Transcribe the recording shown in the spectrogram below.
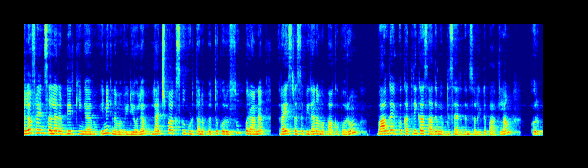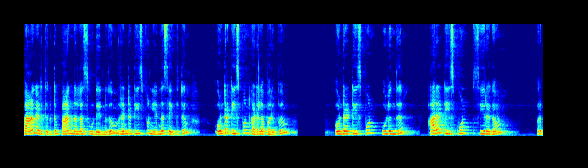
ஹலோ ஃப்ரெண்ட்ஸ் எல்லாரும் எப்படி இருக்கீங்க? இன்றைக்கி நம்ம வீடியோவில் லஞ்ச் பாக்ஸ்க்கு கொடுத்து அனுப்புறதுக்கு ஒரு சூப்பரான ரைஸ் ரெசிபி தான் நம்ம பார்க்க போகிறோம் வாங்க இப்போ கத்திரிக்காய் சாதம் எப்படி செய்கிறதுன்னு சொல்லிட்டு பார்க்கலாம். ஒரு பேன் எடுத்துக்கிட்டு பேன் நல்லா சூடு இருந்ததும் ரெண்டு டீஸ்பூன் எண்ணெய் சேர்த்துட்டு ஒன்றரை டீஸ்பூன் கடலைப்பருப்பு ஒன்றரை டீஸ்பூன் உளுந்து அரை டீஸ்பூன் சீரகம் ஒரு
